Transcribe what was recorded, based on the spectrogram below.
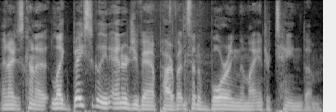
and I just kind of like basically an energy vampire, but instead of boring them, I entertain them.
